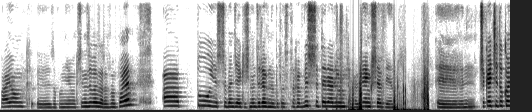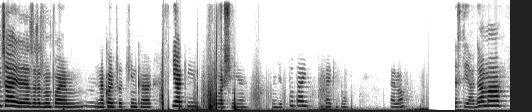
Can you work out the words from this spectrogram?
pająk, y, zapomniałem jak się nazywa, zaraz wam powiem. A tu jeszcze będzie jakiś nadrzewny, bo to jest trochę wyższe terrarium, trochę większe, więc y, czekajcie do końca, ja zaraz wam powiem na końcu odcinka, jaki właśnie będzie tutaj, a jaki tu. Elo. Jest Jagama.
